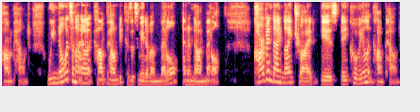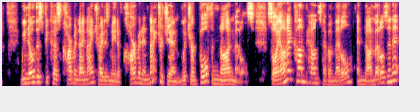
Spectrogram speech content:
compound. We know it's an ionic compound because it's made of a metal and a nonmetal. Carbon dinitride is a covalent compound. We know this because carbon dinitride is made of carbon and nitrogen, which are both nonmetals. So ionic compounds have a metal and nonmetals in it.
